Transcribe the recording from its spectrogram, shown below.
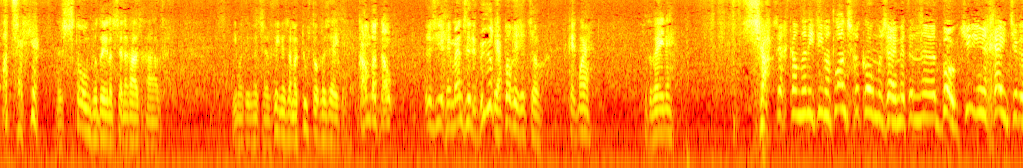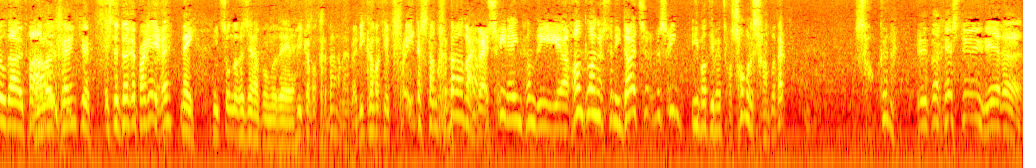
Wat zeg je? De stroomverdelers zijn eruit gehaald. Iemand heeft met zijn vingers aan mijn toestel gezeten. Kan dat nou? Er is hier geen mens in de buurt. Ja, toch is het zo. Kijk maar. Verdwenen. Tja, Zeg, kan er niet iemand langsgekomen zijn met een eh, bootje die een geintje wilde uithalen? een leuk geintje. Is dit te repareren? Nee, niet zonder reserveonderdelen. Wie kan dat gedaan hebben? Wie kan dat in vredesnaam gedaan hebben? Misschien een van die eh, handlangers van die Duitsers, misschien? Iemand die met Van Sommeren samenwerkt? Zou kunnen. U vergist u, heren.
